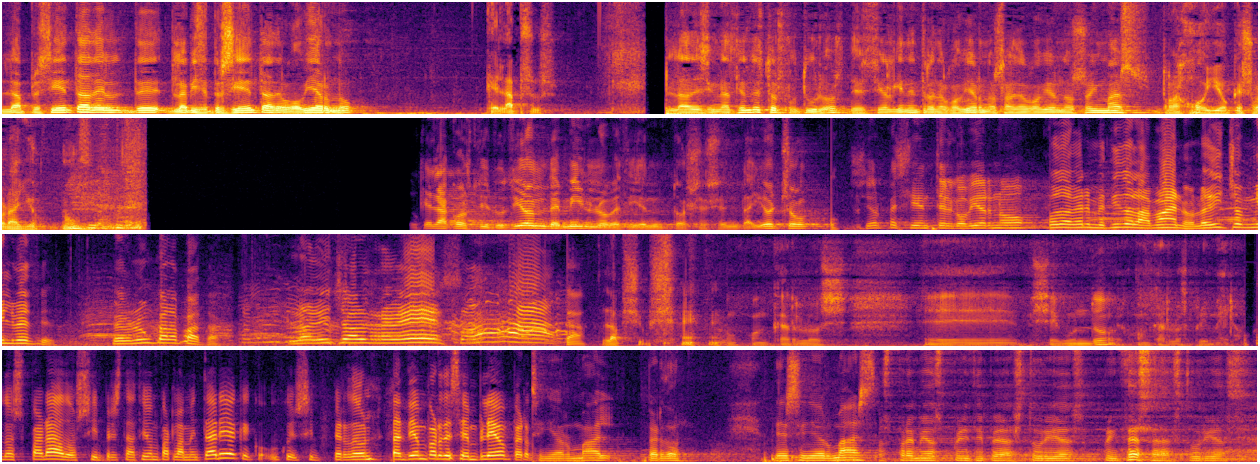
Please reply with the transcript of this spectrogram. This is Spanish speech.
La presidenta del, de, la vicepresidenta del gobierno, qué lapsus. La designación de estos futuros, de si alguien entra en el gobierno o sale del gobierno, soy más Rajoyo que Sorayo. ¿no? Que la Constitución de 1968. Señor presidente del gobierno. Puedo haber metido la mano, lo he dicho mil veces, pero nunca la pata. Lo he dicho al revés. ¡Ah! Lapsus. Juan Carlos. Eh, segundo, Juan Carlos I. Los parados sin prestación parlamentaria, que, sin, perdón, prestación por desempleo, perdón. Señor Mal, perdón, del señor Mas. Los premios Príncipe de Asturias, Princesa de Asturias,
